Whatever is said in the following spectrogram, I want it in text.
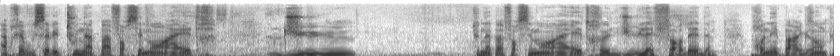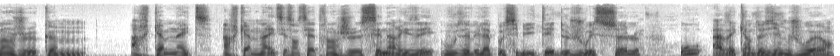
Après, vous savez, tout n'a pas forcément à être du... Tout n'a pas forcément à être du Left 4 Dead. Prenez par exemple un jeu comme Arkham Knight. Arkham Knight, c'est censé être un jeu scénarisé où vous avez la possibilité de jouer seul ou avec un deuxième joueur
